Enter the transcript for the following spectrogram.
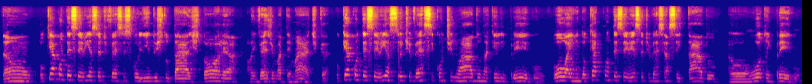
Então, o que aconteceria se eu tivesse escolhido estudar história ao invés de matemática? O que aconteceria se eu tivesse continuado naquele emprego? Ou ainda, o que aconteceria se eu tivesse aceitado um outro emprego?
